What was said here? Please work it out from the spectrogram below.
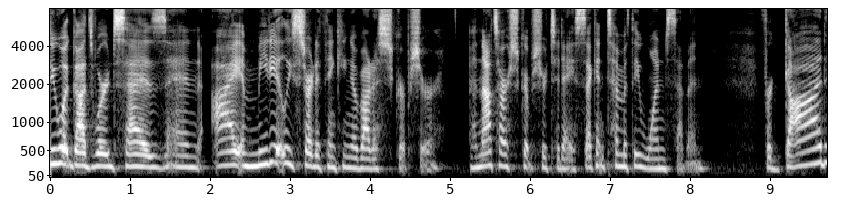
do what God's word says. And I immediately started thinking about a scripture. And that's our scripture today, 2 Timothy 1 7. For God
